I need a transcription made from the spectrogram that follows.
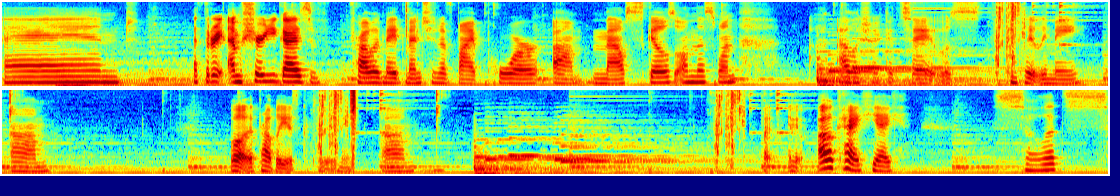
And a three. I'm sure you guys have probably made mention of my poor um, mouse skills on this one. I wish I could say it was completely me. Um, well, it probably is completely me. Um, but anyway, okay, yay. So let's.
